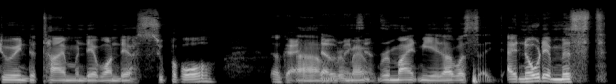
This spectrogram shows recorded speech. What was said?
during the time when they won their Super Bowl. Okay, um, that would rem- make sense. Remind me, that was I know they missed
